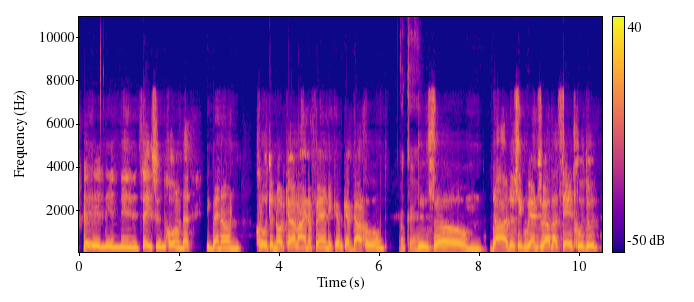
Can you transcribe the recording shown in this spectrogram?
in, in, in het seizoen. Gewoon omdat ik ben een grote North Carolina fan. Ik heb, ik heb daar gewoond. Oké. Dus, um, daar, dus ik wens wel dat zij het goed doen.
